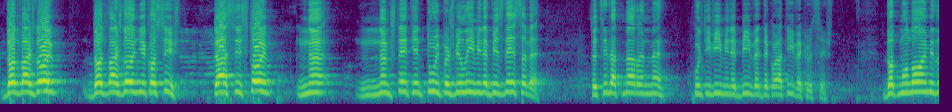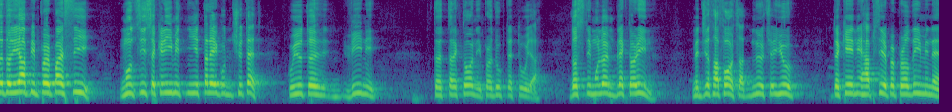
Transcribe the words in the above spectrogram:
Do të vazhdojmë, do të vazhdojmë njëkohësisht të asistojmë në në mbështetjen tuj për zhvillimin e bizneseve, të cilat merren me kultivimin e bimëve dekorative kryesisht. Do të mundohemi dhe do të japim përparësi mundësisë së krijimit të një tregu në qytet, ku ju të vini të tregtoni produktet tuja. Do stimulojmë blektorinë me gjitha forcat, në mënyrë që ju të keni hapësirë për prodhimin e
